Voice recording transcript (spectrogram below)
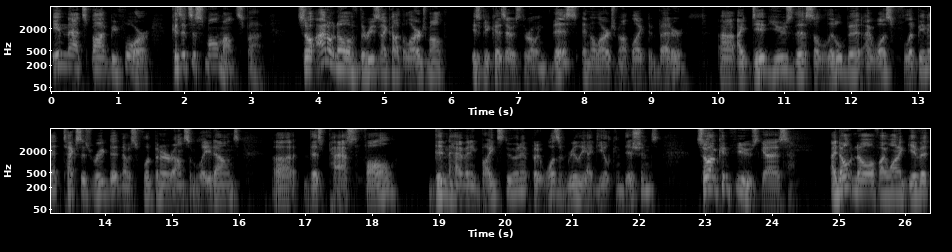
in that spot before because it's a smallmouth spot. So I don't know if the reason I caught the largemouth is because I was throwing this and the largemouth liked it better uh, I did use this a little bit. I was flipping it. Texas rigged it and I was flipping it around some laydowns uh, this past fall. Didn't have any bites doing it, but it wasn't really ideal conditions. So I'm confused, guys. I don't know if I want to give it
